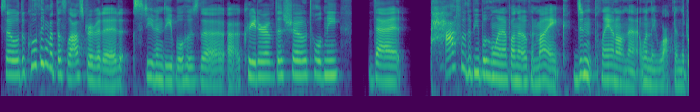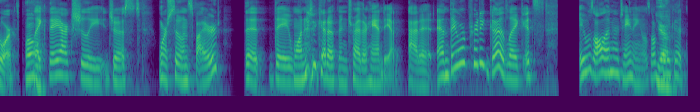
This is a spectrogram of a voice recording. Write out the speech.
So the cool thing about this last Riveted, Stephen Diebel, who's the uh, creator of this show, told me that half of the people who went up on the open mic didn't plan on that when they walked in the door. Oh. Like they actually just were so inspired that they wanted to get up and try their hand at, at it. And they were pretty good. Like it's it was all entertaining. It was all Yeah. pretty good.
